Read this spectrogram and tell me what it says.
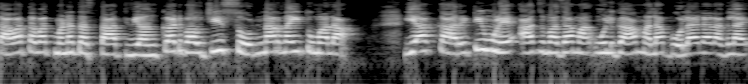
तावातावात म्हणत असतात व्यंकट भाऊजी सोडणार नाही तुम्हाला. या कार्टीमुळे आज माझा मुलगा मला बोलायला लागलाय.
